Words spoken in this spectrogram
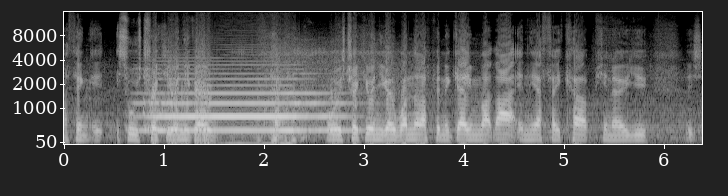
I think it, it's always tricky when you go, always tricky when you go one up in a game like that in the FA Cup. You know, you it's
